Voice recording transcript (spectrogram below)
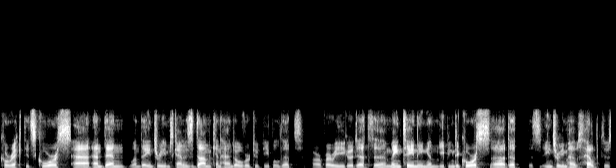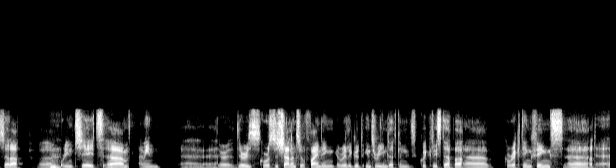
correct its course, uh, and then when the interims kind of is done, can hand over to people that are very good at uh, maintaining and keeping the course uh, that this interim has helped to set up uh, Mm. or initiate. Um, I mean, uh, there, there is, of course, the challenge of finding a really good interim that can quickly step up, uh, correcting things. Uh, but uh,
